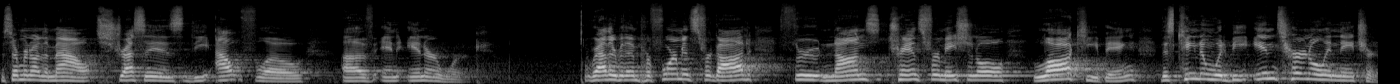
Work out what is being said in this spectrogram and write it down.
the Sermon on the Mount stresses the outflow of an inner work. Rather than performance for God through non transformational law keeping, this kingdom would be internal in nature.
